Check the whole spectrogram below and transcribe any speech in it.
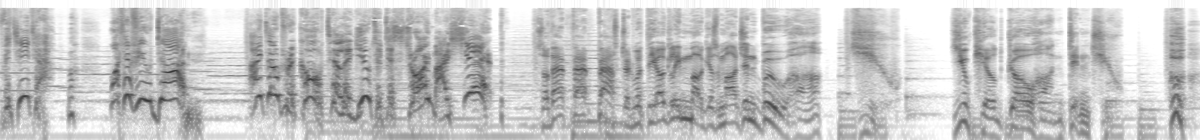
Vegeta, what have you done? I don't recall telling you to destroy my ship! So that fat bastard with the ugly mug is Majin Buu, huh? You. You killed Gohan, didn't you?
